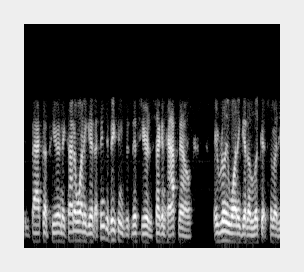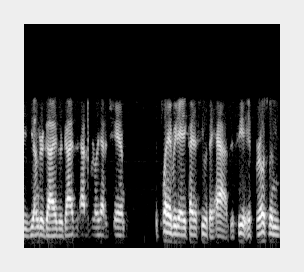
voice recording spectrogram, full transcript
is back up here, and they kind of want to get. I think the big thing is this year, the second half now, they really want to get a look at some of these younger guys or guys that haven't really had a chance to play every day to kind of see what they have. To see if Grossman,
